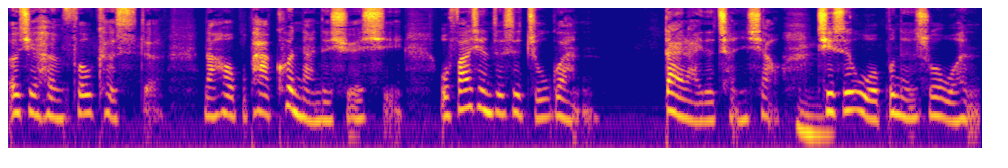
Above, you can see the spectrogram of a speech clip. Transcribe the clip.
而且很 focus 的。然后不怕困难的学习，我发现这是主管带来的成效。其实我不能说我很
